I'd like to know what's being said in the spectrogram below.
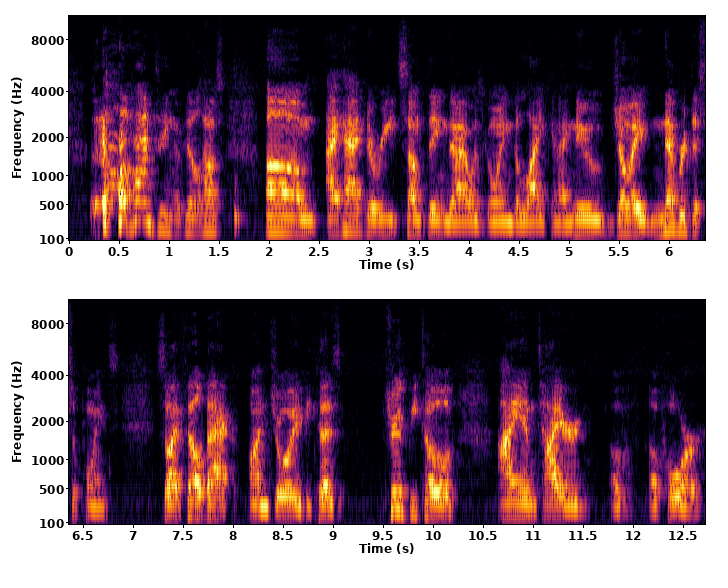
Haunting of Hill House, um, I had to read something that I was going to like, and I knew Joy never disappoints, so I fell back on Joy because, truth be told, I am tired of, of horror.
